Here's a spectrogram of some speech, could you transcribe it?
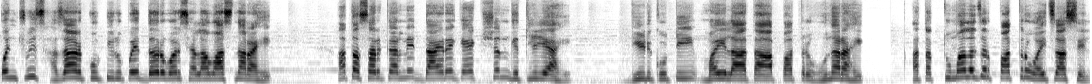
पंचवीस हजार कोटी रुपये दर वर्षाला वाचणार आहे. आता सरकारने डायरेक्ट ॲक्शन घेतलेली आहे. दीड कोटी महिला आता अपात्र होणार आहे. आता तुम्हाला जर पात्र व्हायचं असेल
